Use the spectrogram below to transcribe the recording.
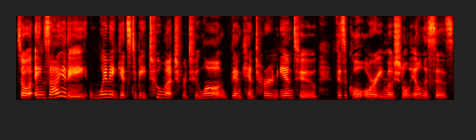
So, anxiety, when it gets to be too much for too long, then can turn into physical or emotional illnesses.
